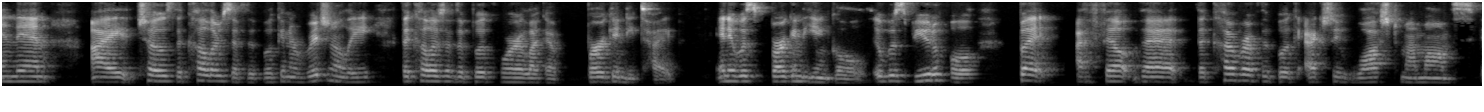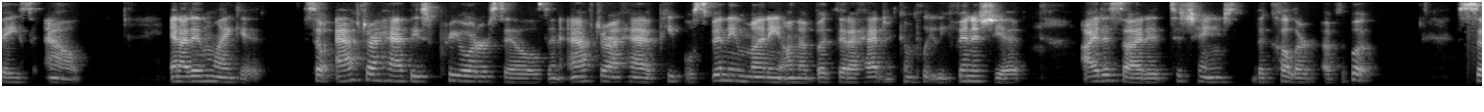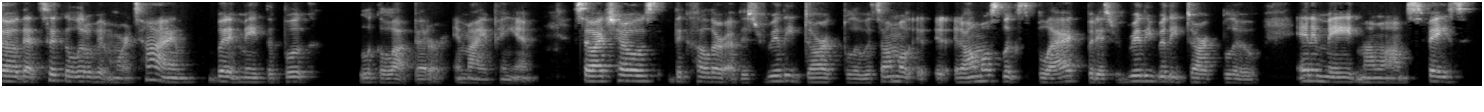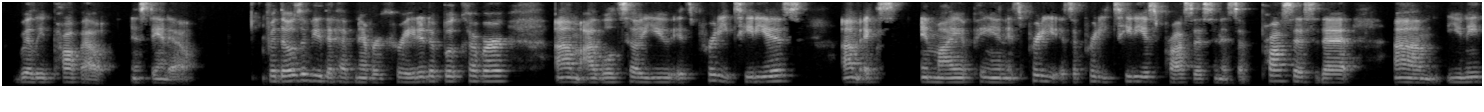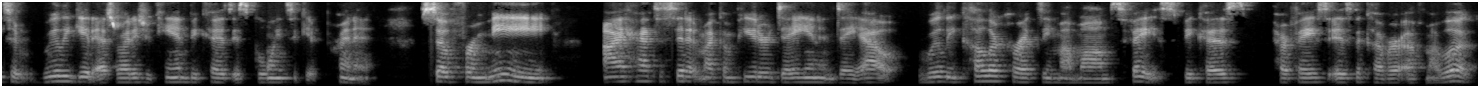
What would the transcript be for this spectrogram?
And then I chose the colors of the book. And originally, the colors of the book were like a burgundy type, and it was burgundy and gold. It was beautiful, but I felt that the cover of the book actually washed my mom's face out and I didn't like it. So after I had these pre-order sales and after I had people spending money on a book that I hadn't completely finished yet, I decided to change the color of the book. So that took a little bit more time, but it made the book look a lot better in my opinion. So I chose the color of this really dark blue. It's almost it, it almost looks black, but it's really really dark blue, and it made my mom's face really pop out and stand out for those of you that have never created a book cover, um, I will tell you it's pretty tedious. Um, ex- in my opinion, it's pretty. It's a pretty tedious process, and it's a process that um, you need to really get as right as you can because it's going to get printed. So for me, I had to sit at my computer day in and day out, really color correcting my mom's face because her face is the cover of my book.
